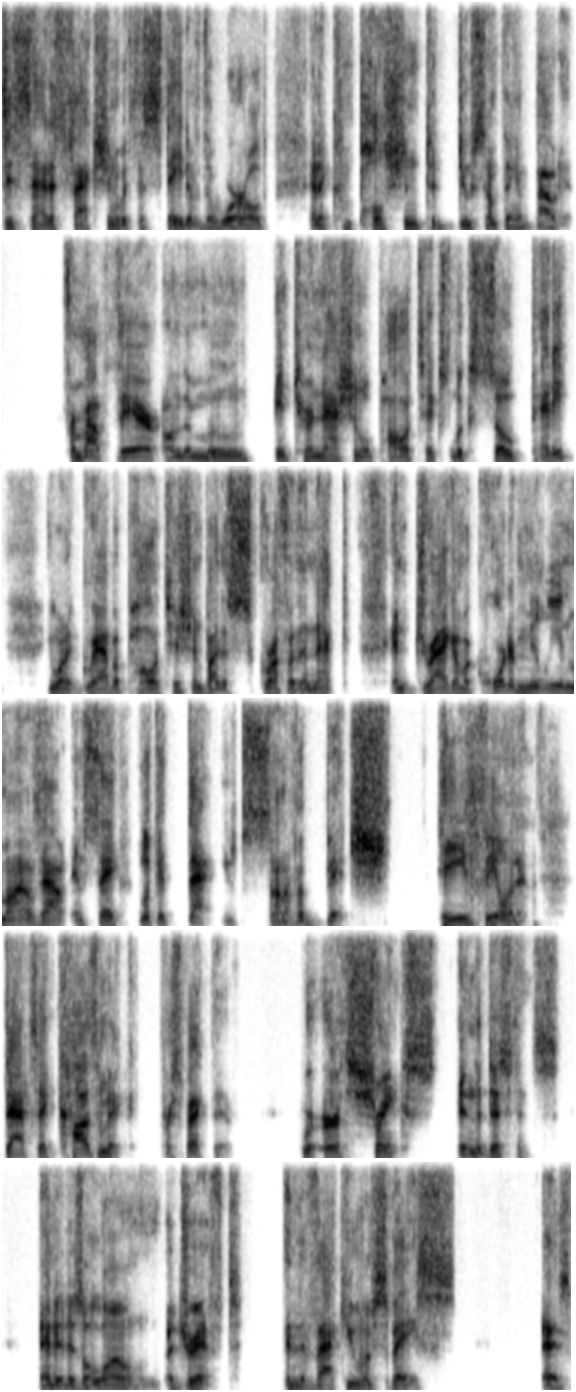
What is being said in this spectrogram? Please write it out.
dissatisfaction with the state of the world, and a compulsion to do something about it. From out there on the moon, international politics looks so petty. You want to grab a politician by the scruff of the neck and drag him a quarter million miles out and say, Look at that, you son of a bitch. He's feeling it. That's a cosmic perspective where Earth shrinks in the distance and it is alone, adrift in the vacuum of space, as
